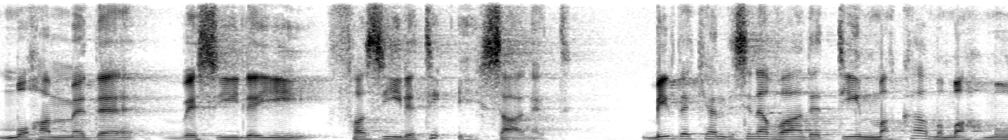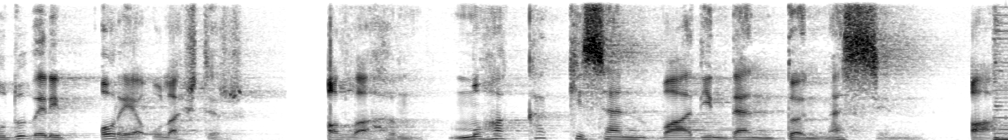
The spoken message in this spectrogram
Muhammed'e vesileyi, fazileti ihsan et. Bir de kendisine vaat ettiğin makamı Mahmud'u verip oraya ulaştır. Allah'ım muhakkak ki sen vaadinden dönmezsin. Amin.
